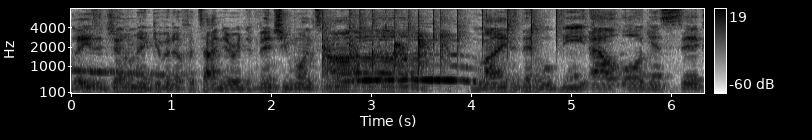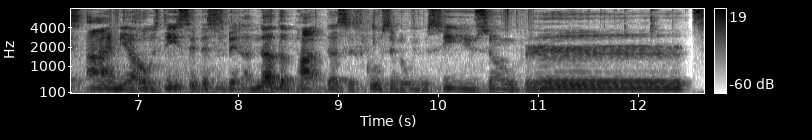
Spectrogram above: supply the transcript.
Ladies and gentlemen, give it up for Tynera Da Vinci one time. The Lions Den will be out August 6th. I'm your host, Decent. This has been another Popdust exclusive, and we will see you soon. Peace.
